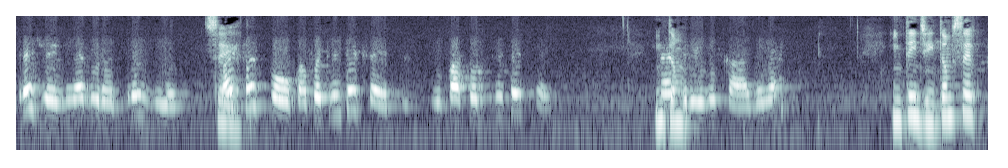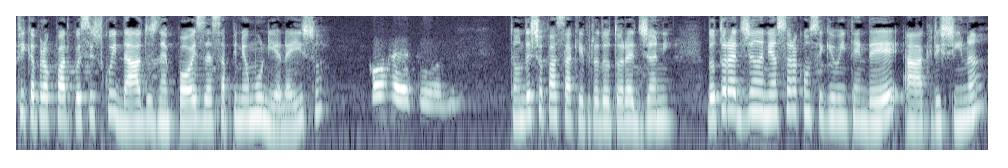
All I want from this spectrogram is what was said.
três vezes, né, durante três dias. Certo. Mas foi pouco, foi 37. Não passou de 37. Então, Febril, no caso, né? Entendi. Então você fica preocupado com esses cuidados, né, pós essa pneumonia, não é isso? Correto, Ana. Então deixa eu passar aqui para a doutora Edjane. Doutora Edjane, a senhora conseguiu entender a Cristina?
